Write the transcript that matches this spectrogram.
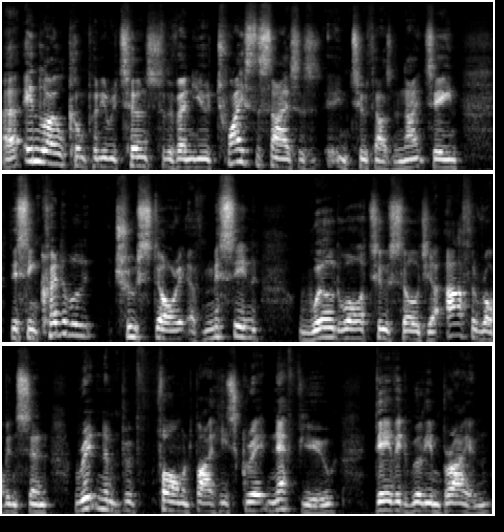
uh, In Loyal Company returns to the venue twice the size as in 2019. This incredible true story of missing World War II soldier Arthur Robinson, written and performed by his great nephew David William Bryan,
